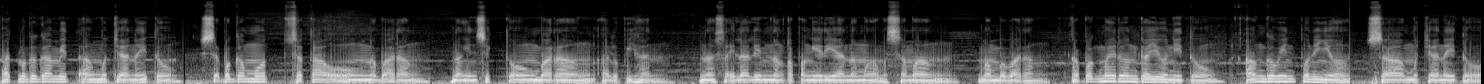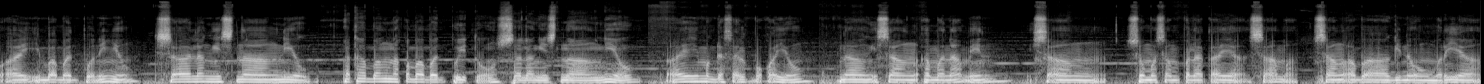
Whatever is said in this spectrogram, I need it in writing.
At magagamit ang mutya na ito sa paggamot sa taong nabarang ng insektong barang alupihan na sa ilalim ng kapangyarihan ng mga masamang mambabarang. Kapag mayroon kayo nito, ang gawin po ninyo sa mutya na ito ay ibabad po ninyo sa langis ng niyog. At habang nakababad po ito sa langis ng niyog, ay magdasal po kayo ng isang ama namin, isang sumasampalataya sa Ama, isang Aba Ginoong Maria,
